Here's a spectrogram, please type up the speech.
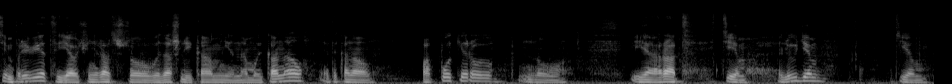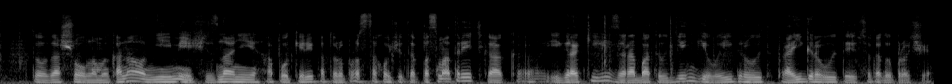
Всем привет! Я очень рад, что вы зашли ко мне на мой канал. Это канал по покеру. Ну, я рад тем людям, тем, кто зашел на мой канал, не имеющий знаний о покере, который просто хочет посмотреть, как э, игроки зарабатывают деньги, выигрывают, проигрывают и все такое прочее.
